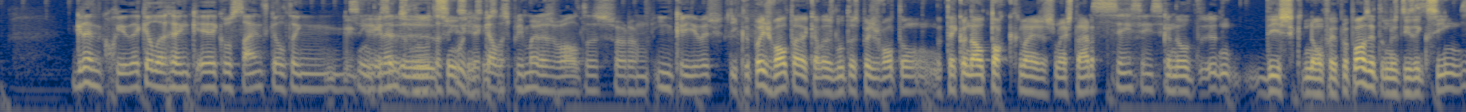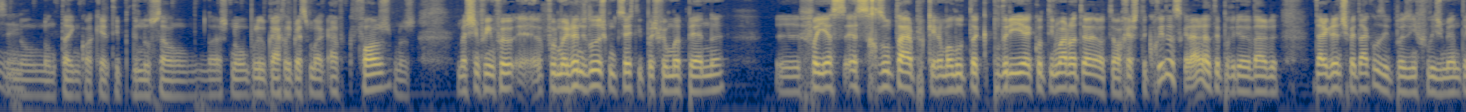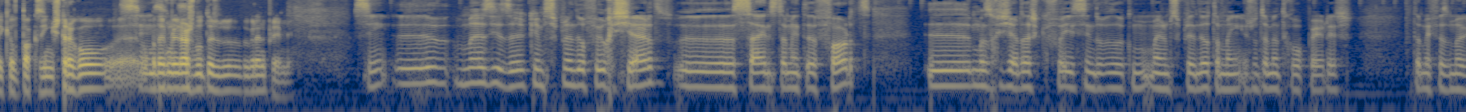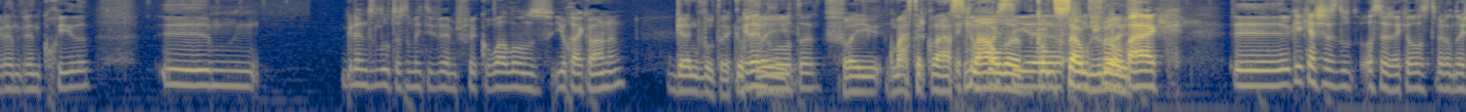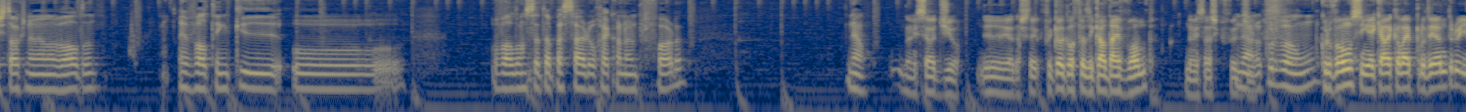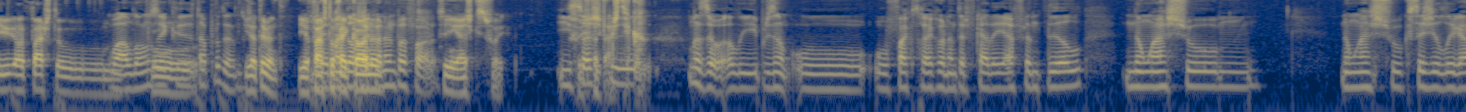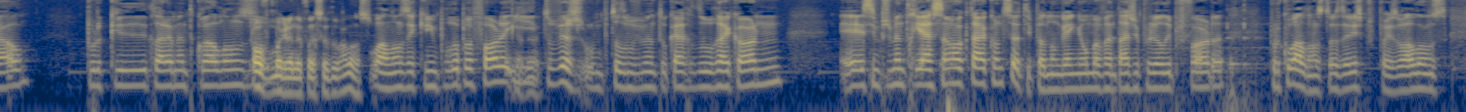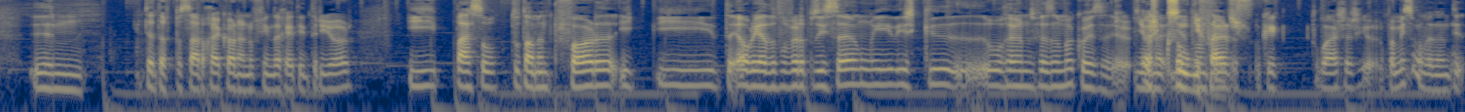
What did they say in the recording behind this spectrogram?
Grande corrida, aquele arranque é com o Sainz, que ele tem Sim, grandes lutas. sim, Ui, sim, aquelas primeiras voltas foram incríveis. E que depois volta, aquelas lutas depois voltam, até quando há o toque mais, mais tarde. Sim, sim, sim. Quando ele diz que não foi a propósito, mas dizem que sim. Não, não tem qualquer tipo de noção. Acho que não, porque o carro ali parece uma ave que foge, mas, mas enfim, foi, foi uma grande luta, como disseste, e depois foi uma pena. Eh, Foi esse, esse resultar, porque era uma luta que poderia continuar até, até ao resto da corrida, se calhar, até poderia dar, dar grandes espetáculos, e depois, infelizmente, aquele toquezinho estragou eh, Sim, uma das sim, melhores sim. lutas do, do Grande Prémio. Sim, eh, mas ia dizer, quem me surpreendeu foi o Richard. Uh, Sainz também esteve forte. eh, mas o Richard acho que foi sem dúvida o que mais me surpreendeu também, juntamente com o Pérez. Também fez uma grande, grande corrida. Eh, grandes lutas também tivemos, foi com o Alonso e o Raikkonen. Grande luta. Aquilo grande foi, luta. foi masterclass, Aquilo uma aula de condução um dos dois. Eh, o que é que achas do. Ou seja, aqueles tiveram dois toques na mesma volta. A volta em que o. O Alonso tenta passar o Raikkonen por fora. Não, Não, isso é o Gio. Eh, Foi aquele que ele fez aquele dive bomb. Não, isso acho que foi o não, Gio. curva 1, Curva 1, sim, aquela que vai por dentro e afasta o. o Alonso é o- que está por dentro. Exatamente. E afasta E o Raikkonen. para fora. Sim, acho que isso foi. Isso Foi acho fantástico. que. Mas eu ali, por exemplo, o, o facto de Raikkonen ter ficado aí à frente dele, não acho. hum, Não acho que seja legal, porque claramente com o Alonso. Houve uma grande influência do Alonso. O Alonso é que o empurra para fora e Verdade. tu vês todo o movimento do carro do Raikkonen é simplesmente reação ao que está a acontecer. Tipo, ele não ganhou uma vantagem por ele por fora, porque o Alonso, estou a dizer isto, porque depois o Alonso hum, tenta passar o Raikkonen no fim da reta interior e passa-o totalmente por fora e, e é obrigado a devolver a posição e diz que o Raikkonen fez a mesma coisa. Eu, eu Acho que são diferentes. o que é que tu achas. Para mim são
